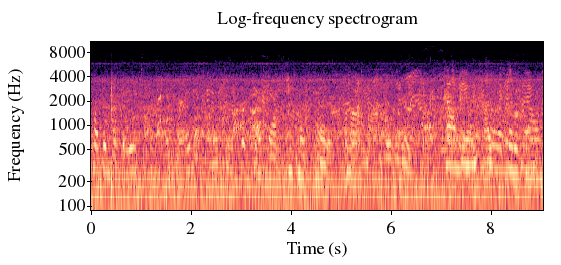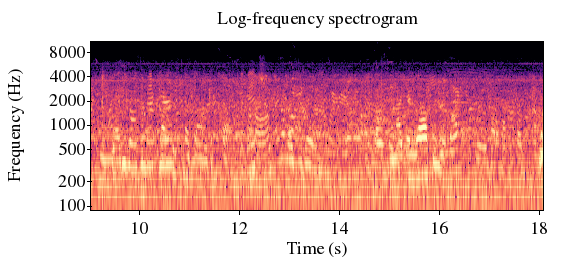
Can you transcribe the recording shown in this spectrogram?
age? I thought she's much smaller. uh-huh. She's overweight. Tell me, And I put her down to like, Two Rosen back here, just my daughter to cut, the bitch. Uh-huh. like today. And I've been walking about a half a cup. Uh,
